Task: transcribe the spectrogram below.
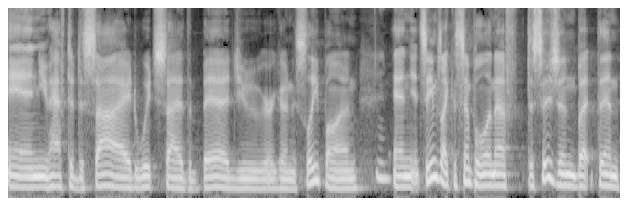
and you have to decide which side of the bed you are going to sleep on, and it seems like a simple enough decision, but then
